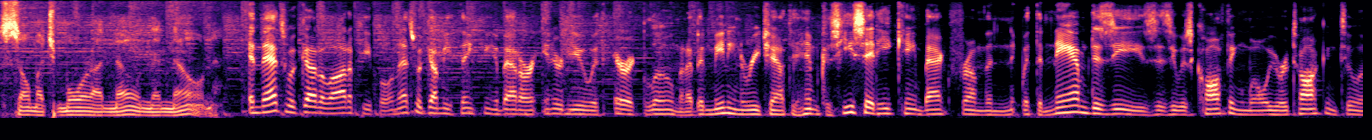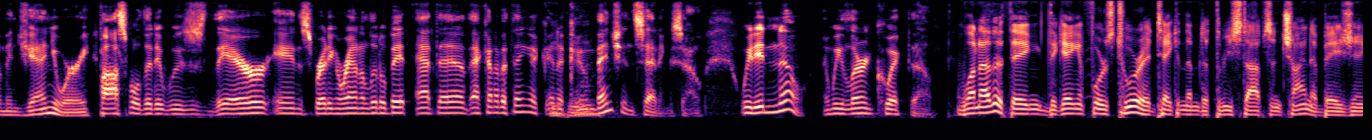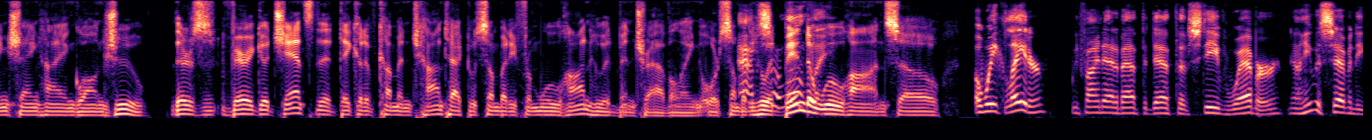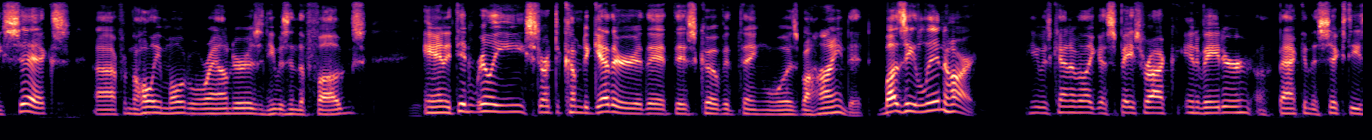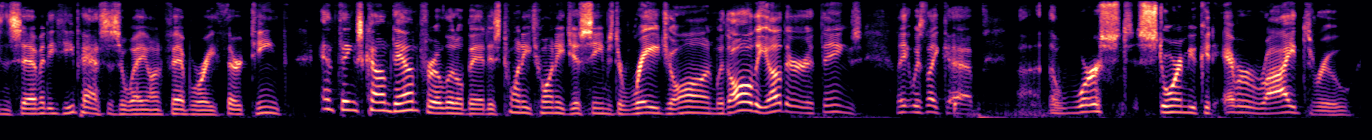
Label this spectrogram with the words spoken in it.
so much more unknown than known. And that's what got a lot of people, and that's what got me thinking about our interview with Eric Bloom. And I've been meaning to reach out to him because he said he came back from the with the NAMM disease as he was coughing while we were talking to him in January. Possible that it was there and spreading around a little bit at the that kind of a thing in a mm-hmm. convention setting. So we didn't know, and we learned quick though. One other thing, the Gang of Four's tour had taken them to three stops in China Beijing, Shanghai, and Guangzhou. There's a very good chance that they could have come in contact with somebody from Wuhan who had been traveling or somebody who had been to Wuhan. So, A week later, we find out about the death of Steve Weber. Now, he was 76 uh, from the Holy Modal Rounders, and he was in the Fugs. And it didn't really start to come together that this COVID thing was behind it. Buzzy Linhart, he was kind of like a space rock innovator uh, back in the 60s and 70s. He passes away on February 13th. And things calm down for a little bit as 2020 just seems to rage on with all the other things. It was like uh, uh, the worst storm you could ever ride through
